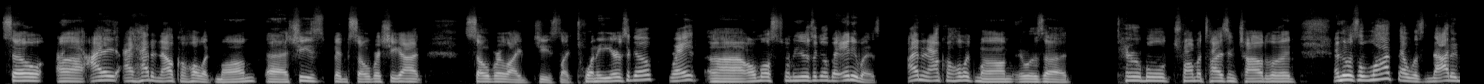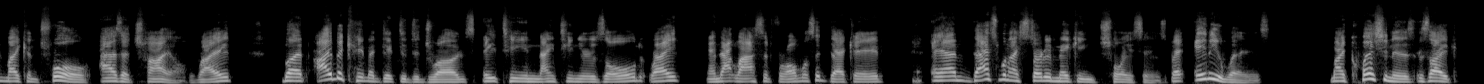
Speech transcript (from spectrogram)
So uh, I I had an alcoholic mom. Uh, she's been sober. She got sober like geez, like 20 years ago, right? Uh, almost 20 years ago. But anyways, I had an alcoholic mom. It was a terrible, traumatizing childhood. And there was a lot that was not in my control as a child, right? But I became addicted to drugs 18, 19 years old, right? And that lasted for almost a decade. And that's when I started making choices. But, anyways, my question is, is like,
